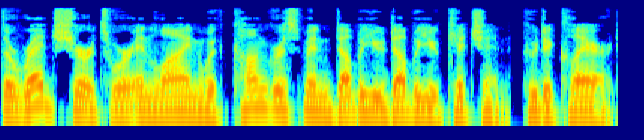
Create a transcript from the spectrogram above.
The red shirts were in line with Congressman W. W. Kitchin, who declared,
